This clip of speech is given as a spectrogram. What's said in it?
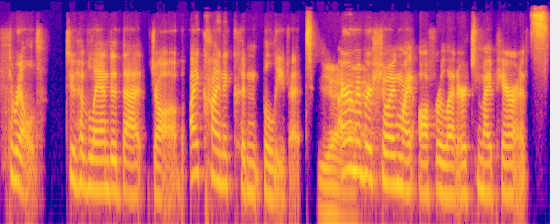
thrilled to have landed that job. I kind of couldn't believe it. Yeah. I remember showing my offer letter to my parents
